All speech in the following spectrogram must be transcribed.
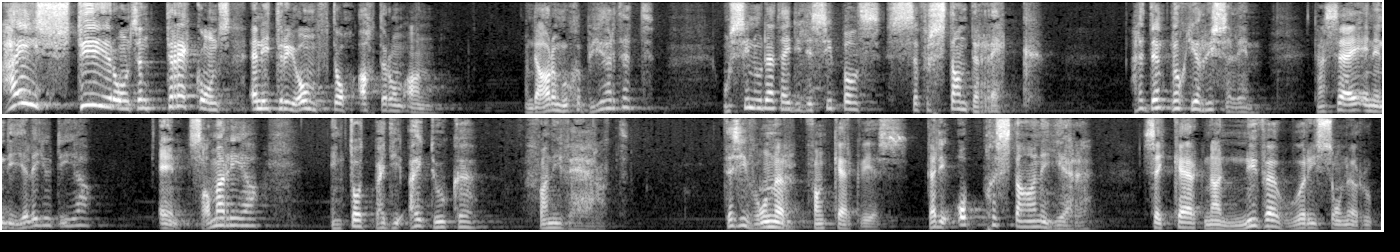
Hy stuur ons en trek ons in die triomftog agter hom aan. En daarom hoe gebeur dit? Ons sien hoe dat hy die disippels se verstand rek. Hulle dink nog Jerusalem. Dan sê hy en in die hele Judea en Samaria en tot by die uithoeke van die wêreld. Dis die wonder van kerk wees dat die opgestane Here sy kerk na nuwe horisonne roep.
